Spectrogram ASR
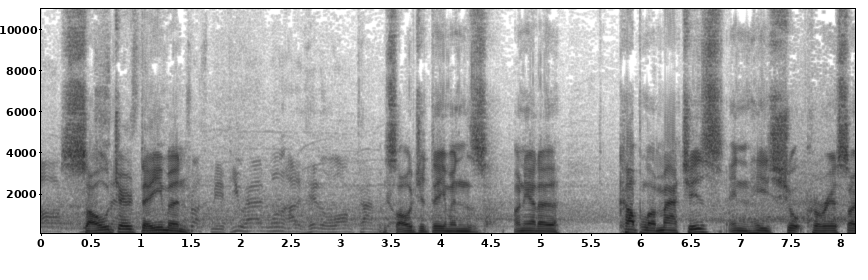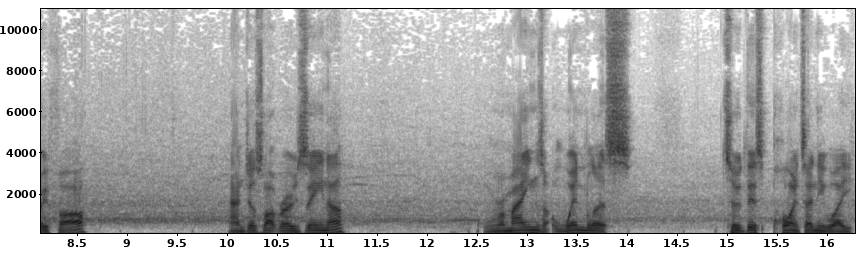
off Soldier. Demon. Trust me, if you had one, I'd have hit it a long time ago. Soldier Demons only had a couple of matches in his short career so far. And just like Rosina, remains winless to this point anyway.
